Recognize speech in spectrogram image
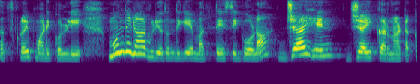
ಸಬ್ಸ್ಕ್ರೈಬ್ ಮಾಡಿಕೊಳ್ಳಿ. ಮುಂದಿನ ವಿಡಿಯೋದೊಂದಿಗೆ ಮತ್ತೆ ಸಿಗೋಣ. ಜೈ ಹಿಂದ್, ಜೈ ಕರ್ನಾಟಕ.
